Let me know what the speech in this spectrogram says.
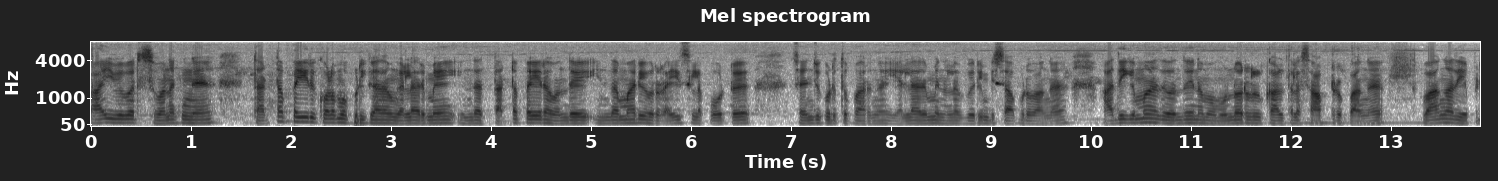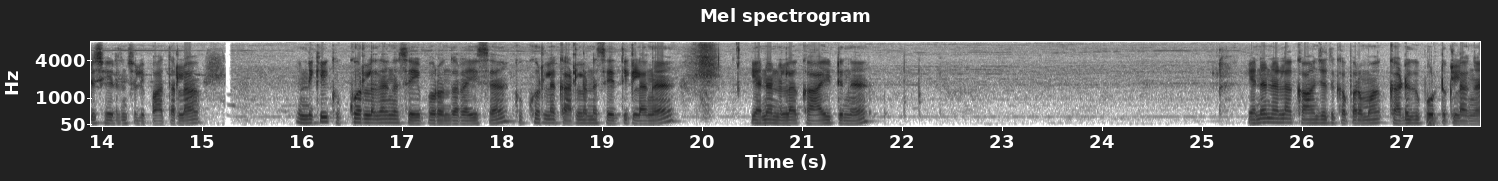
ஹாய் விவர்ஸ் வணக்கங்க. தட்டைப்பயிறு குழம்பு பிடிக்காதவங்க எல்லாருமே இந்த தட்டைப்பயிரை வந்து இந்த மாதிரி ஒரு ரைஸில் போட்டு செஞ்சு கொடுத்து பாருங்கள் எல்லாருமே நல்லா விரும்பி சாப்பிடுவாங்க. அதிகமாக அது வந்து நம்ம முன்னோர்கள் காலத்தில் சாப்பிட்ருப்பாங்க வாங்க அது எப்படி செய்கிறதுன்னு சொல்லி பார்த்துடலாம் இன்றைக்கி குக்கரில் தாங்க செய்ய போகிறோம் இந்த ரைஸை குக்கரில் கடலெண்ணெய் சேர்த்திக்கலாங்க. எண்ணெய் நல்லா காயிட்டுங்க. எண்ணெய் நல்லா காஞ்சதுக்கப்புறமா கடுகு போட்டுக்கலாங்க.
